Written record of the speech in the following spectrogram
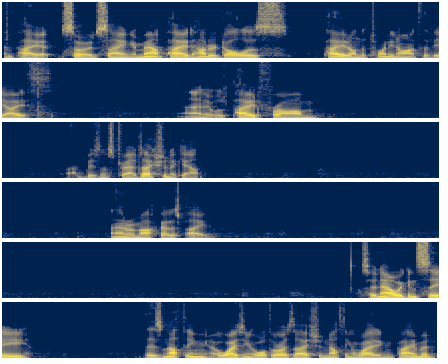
and pay it. So it's saying amount paid, $100, paid on the 29th of the 8th, and it was paid from a business transaction account. And we mark that as paid. So now we can see there's nothing awaiting authorization, nothing awaiting payment.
